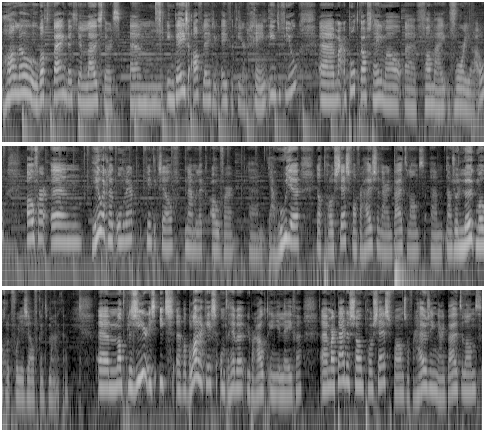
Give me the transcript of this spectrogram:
Hallo, wat fijn dat je luistert. Um, in deze aflevering even keer geen interview, uh, maar een podcast helemaal uh, van mij voor jou. Over een heel erg leuk onderwerp, vind ik zelf, namelijk over um, ja, hoe je dat proces van verhuizen naar het buitenland um, nou zo leuk mogelijk voor jezelf kunt maken. Um, want plezier is iets uh, wat belangrijk is om te hebben, überhaupt in je leven. Uh, maar tijdens zo'n proces van zo'n verhuizing naar het buitenland,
